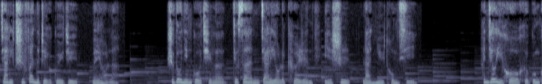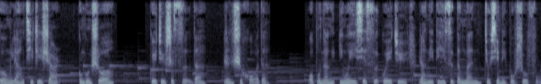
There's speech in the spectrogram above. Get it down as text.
家里吃饭的这个规矩没有了。十多年过去了，就算家里有了客人，也是。男女同席。很久以后和公公聊起这事儿，公公说：“规矩是死的，人是活的。我不能因为一些死规矩让你第一次登门就心里不舒服。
